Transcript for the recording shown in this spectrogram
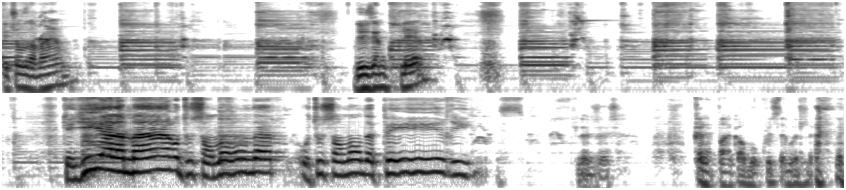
Quelque chose de même. Deuxième couplet. Cueilli à la mer où tout son monde a, où tout son monde péri. Là, je, je connais pas encore beaucoup cette bout-là.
